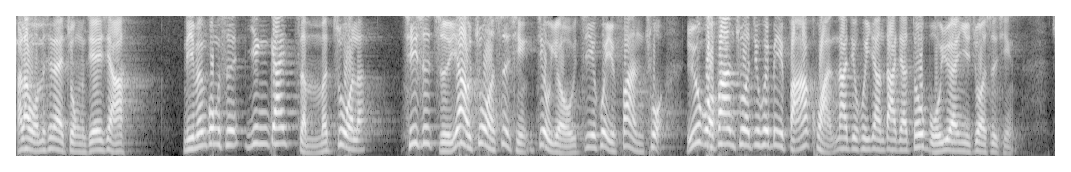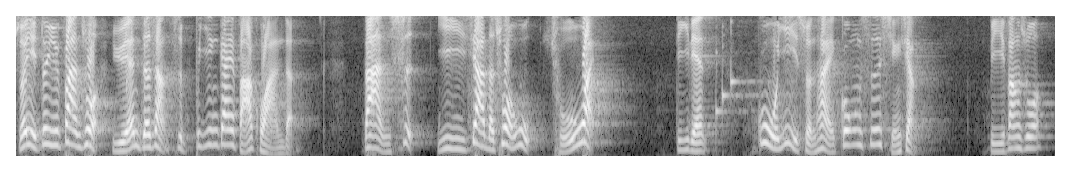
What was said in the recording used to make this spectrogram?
好了，我们现在总结一下啊。你们公司应该怎么做呢？其实只要做事情就有机会犯错，如果犯错就会被罚款，那就会让大家都不愿意做事情。所以对于犯错，原则上是不应该罚款的。但是以下的错误除外。第一点，故意损害公司形象，比方说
